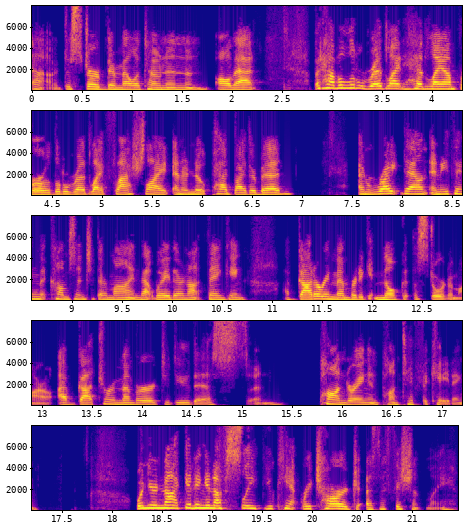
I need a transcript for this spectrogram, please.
uh, disturb their melatonin and all that. But have a little red light headlamp or a little red light flashlight and a notepad by their bed and write down anything that comes into their mind. That way they're not thinking i've got to remember to get milk at the store tomorrow. I've got to remember to do this and pondering and pontificating. When you're not getting enough sleep you can't recharge as efficiently.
